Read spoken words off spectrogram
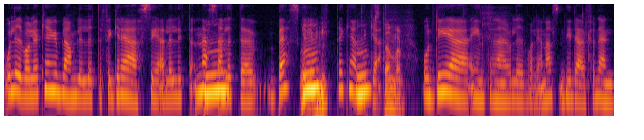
olivolja kan ju ibland bli lite för gräsig eller lite, nästan mm. lite besk eller bitter kan jag tycka. Stämmer. Och det är inte den här olivoljan alls. Det är därför den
